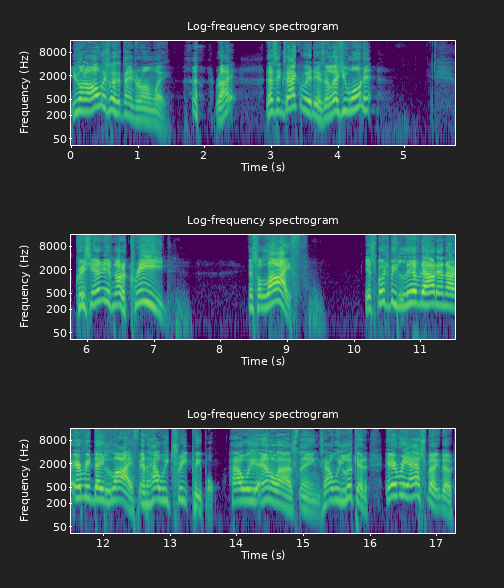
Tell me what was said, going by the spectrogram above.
You're going to always look at things the wrong way. right? That's exactly what it is, unless you want it. Christianity is not a creed, it's a life. It's supposed to be lived out in our everyday life and how we treat people how we analyze things, how we look at it, every aspect of it.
